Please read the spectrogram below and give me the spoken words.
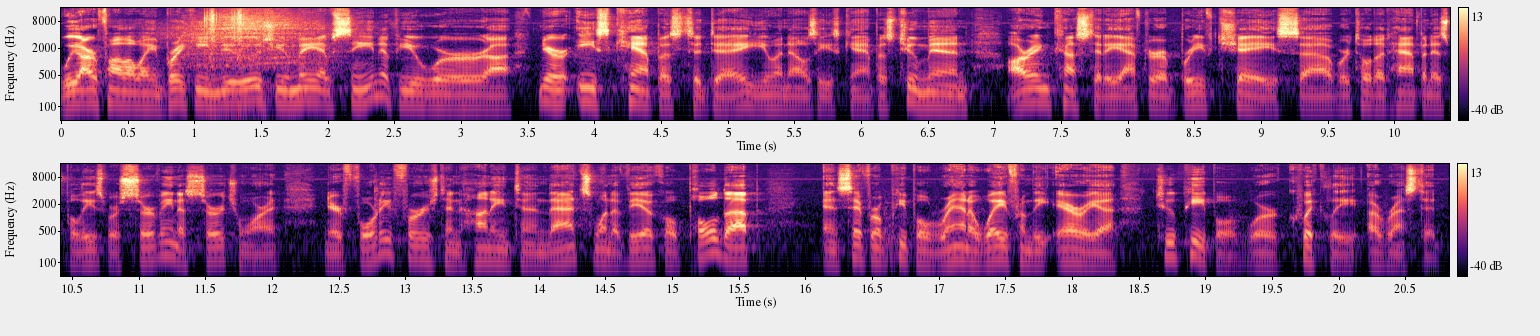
We are following breaking news you may have seen if you were uh, near East Campus today, UNL's East Campus. Two men are in custody after a brief chase. Uh, we're told it happened as police were serving a search warrant near 41st and Huntington. That's when a vehicle pulled up and several people ran away from the area. Two people were quickly arrested.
